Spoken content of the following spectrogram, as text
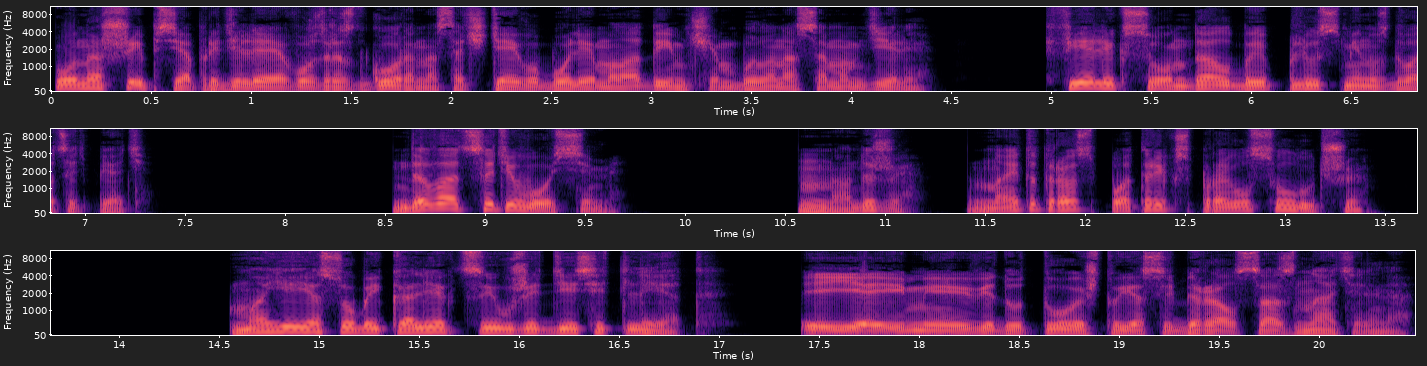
Он ошибся, определяя возраст Горана, сочтя его более молодым, чем было на самом деле. Феликсу он дал бы плюс-минус 25. 28. Надо же, на этот раз Патрик справился лучше. Моей особой коллекции уже 10 лет, и я имею в виду то, что я собирал сознательно,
